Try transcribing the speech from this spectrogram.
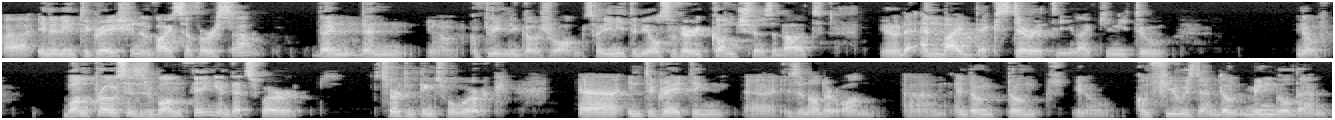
uh, in an integration and vice versa then then you know completely goes wrong so you need to be also very conscious about you know the ambidexterity. like you need to you know one process is one thing, and that's where certain things will work. Uh, integrating uh, is another one, um, and don't don't you know confuse them, don't mingle them.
